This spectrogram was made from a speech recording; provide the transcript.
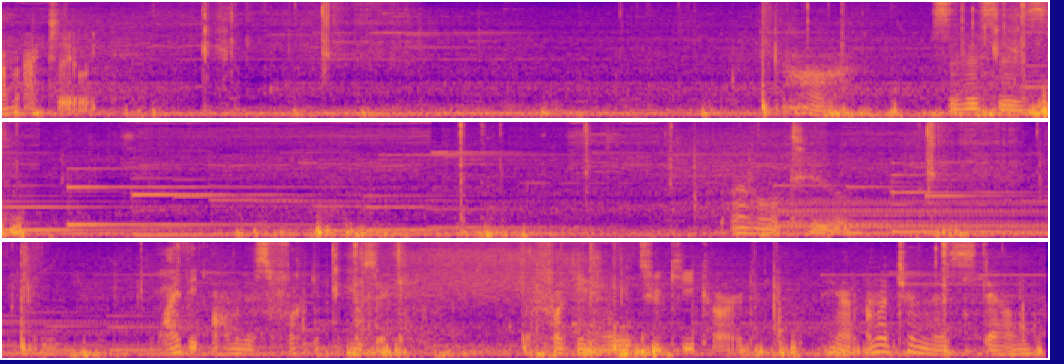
I'm actually like. So this is. Level 2. Why the ominous fucking music? The fucking level 2 keycard. Hang on, I'm gonna turn this down,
